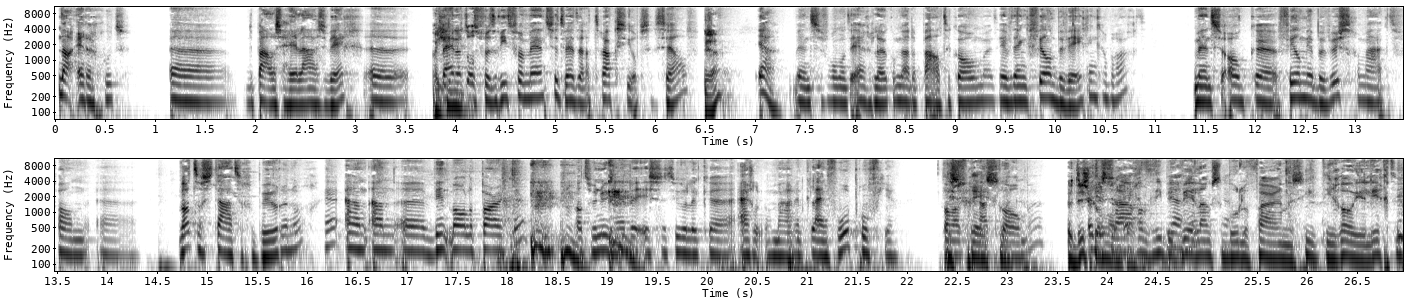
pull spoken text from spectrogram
Nou, erg goed. De paal is helaas weg. Bijna tot verdriet van mensen. Het werd een attractie op zichzelf. Ja? Ja, mensen vonden het erg leuk om naar de paal te komen. Het heeft denk ik veel in beweging gebracht. Mensen ook eh, veel meer bewust gemaakt van eh, wat er staat te gebeuren nog hè, aan, aan eh, windmolenparken. wat we nu hebben is natuurlijk eh, eigenlijk nog maar een klein voorproefje van wat er gaat komen. Het is Gisteravond liep ik Ja, weer langs de boulevard en dan zie ik die rode lichten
